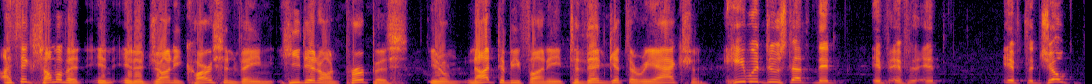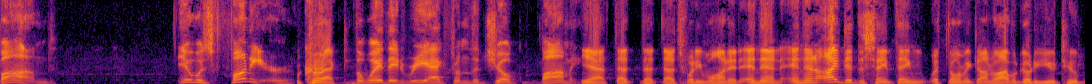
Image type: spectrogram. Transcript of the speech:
I think some of it in, in a Johnny Carson vein, he did on purpose, you know, not to be funny, to then get the reaction. He would do stuff that if if if if the joke bombed, it was funnier Correct. the way they'd react from the joke bombing. Yeah, that, that that's what he wanted. And then and then I did the same thing with Norm Macdonald. I would go to YouTube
